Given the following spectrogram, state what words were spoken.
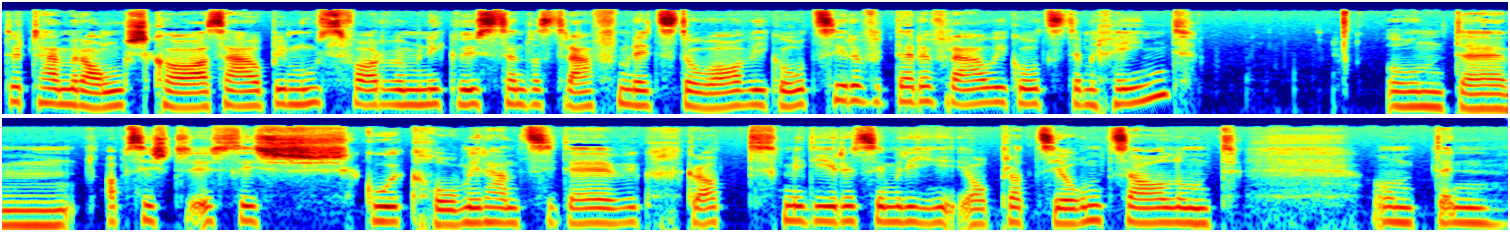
dort haben wir Angst gehabt, also auch beim Ausfahren, weil wir nicht gewusst haben, was treffen wir jetzt hier an, wie geht es dieser Frau, wie geht es dem Kind. Und, ähm, aber es ist, es ist gut gekommen. Wir haben sie dann wirklich gerade mit ihr sind wir in Operationssaal und, und dann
